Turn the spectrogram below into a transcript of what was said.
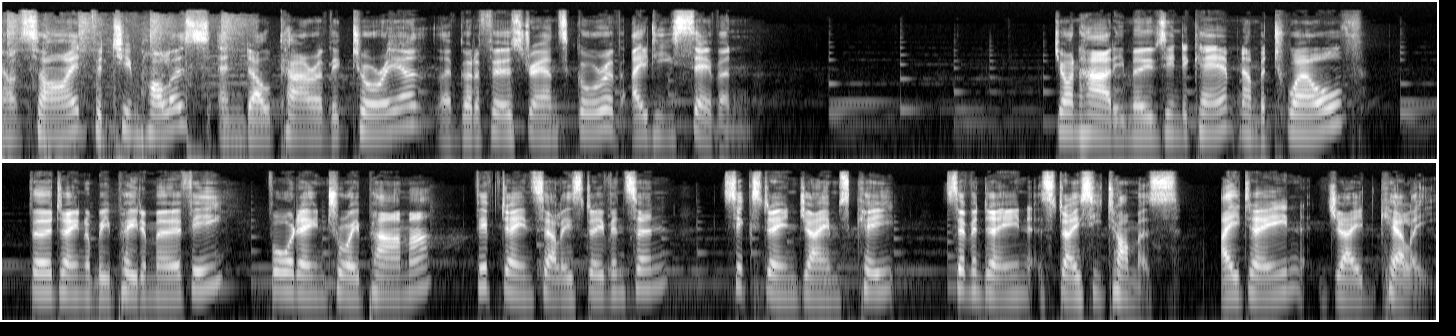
Outside for Tim Hollis and Dulkara Victoria. They've got a first round score of 87. John Hardie moves into camp, number 12. 13 will be Peter Murphy. 14 Troy Palmer. 15 Sally Stevenson. 16 James Keyte. 17 Stacey Thomas. 18 Jade Kelly.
